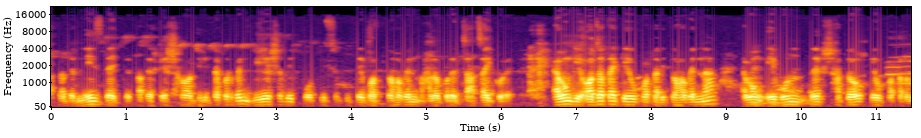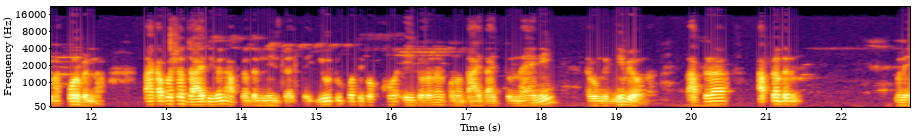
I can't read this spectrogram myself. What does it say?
আপনাদের নিজ দায়িত্বে তাদেরকে সহযোগিতা করবেন বিয়ে সাদীর প্রতিশ্রুতিতে বদ্ধ হবেন ভালো করে যাচাই করে। এবং কি অযথা কেউ প্রতারিত হবেন না। এবং এই বোনদের সাথেও কেউ প্রতারণা করবেন না। টাকা পয়সা যাই দিবেন আপনাদের নিজ দায়িত্বে। ইউটিউব কর্তৃপক্ষ এই ধরনের কোনো দায় দায়িত্ব নেয়নি এবং নিবেও না। আপনারা আপনাদের মানে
